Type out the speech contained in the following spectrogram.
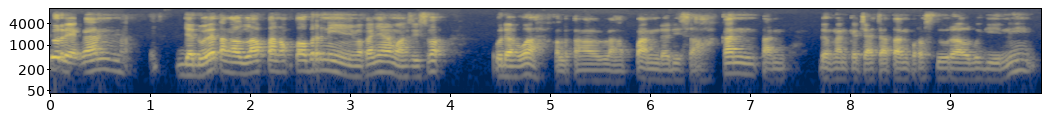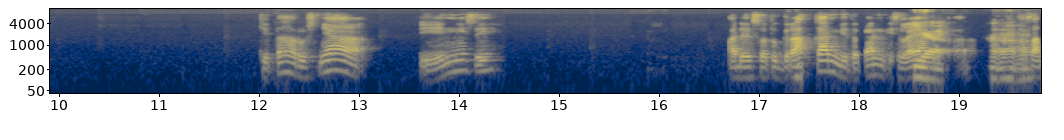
Jujur ya kan. Jadwalnya tanggal 8 Oktober nih. Makanya mahasiswa udah wah kalau tanggal 8 udah disahkan tan dengan kecacatan prosedural begini kita harusnya ini sih ada suatu gerakan gitu kan istilahnya. Yeah.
